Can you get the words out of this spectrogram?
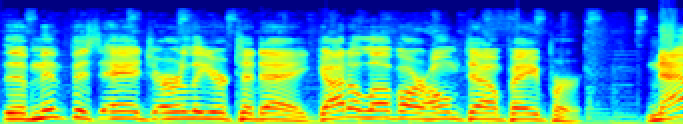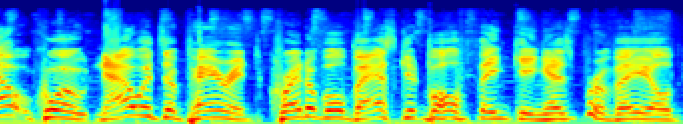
the Memphis Edge earlier today. Gotta love our hometown paper. Now, quote, now it's apparent credible basketball thinking has prevailed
